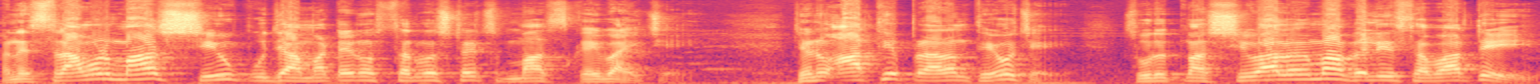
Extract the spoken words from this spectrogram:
અને શ્રાવણ માસ શિવ પૂજા માટેનો સર્વશ્રેષ્ઠ માસ કહેવાય છે. જેનો આથી પ્રારંભ થયો છે. સુરતમાં શિવાલયમાં વહેલી સવારથી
